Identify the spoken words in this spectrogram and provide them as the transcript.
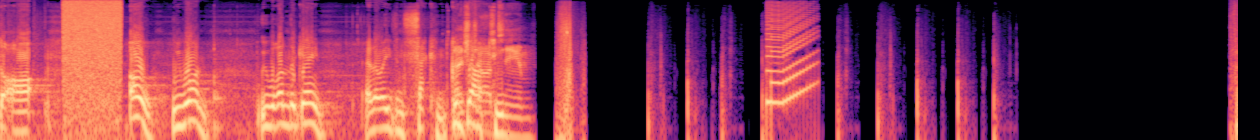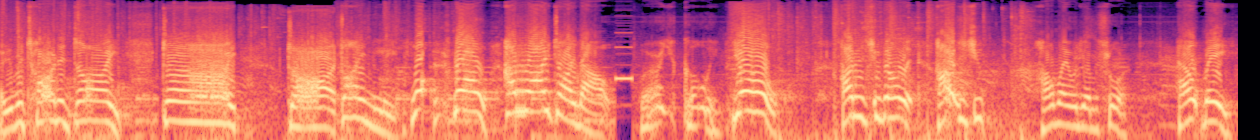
Oh, oh, we won. We won the game. And I'm even second. Good nice job, job, team. team. Are you retarded? Die! Die! Die! Finally! What? No! How did I die now? Where are you going? Yo! How did you know it? How did you... How am I already on the floor? Help me!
